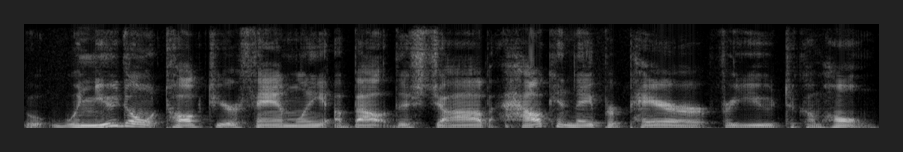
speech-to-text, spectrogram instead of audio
when you don't talk to your family about this job, how can they prepare for you to come home?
